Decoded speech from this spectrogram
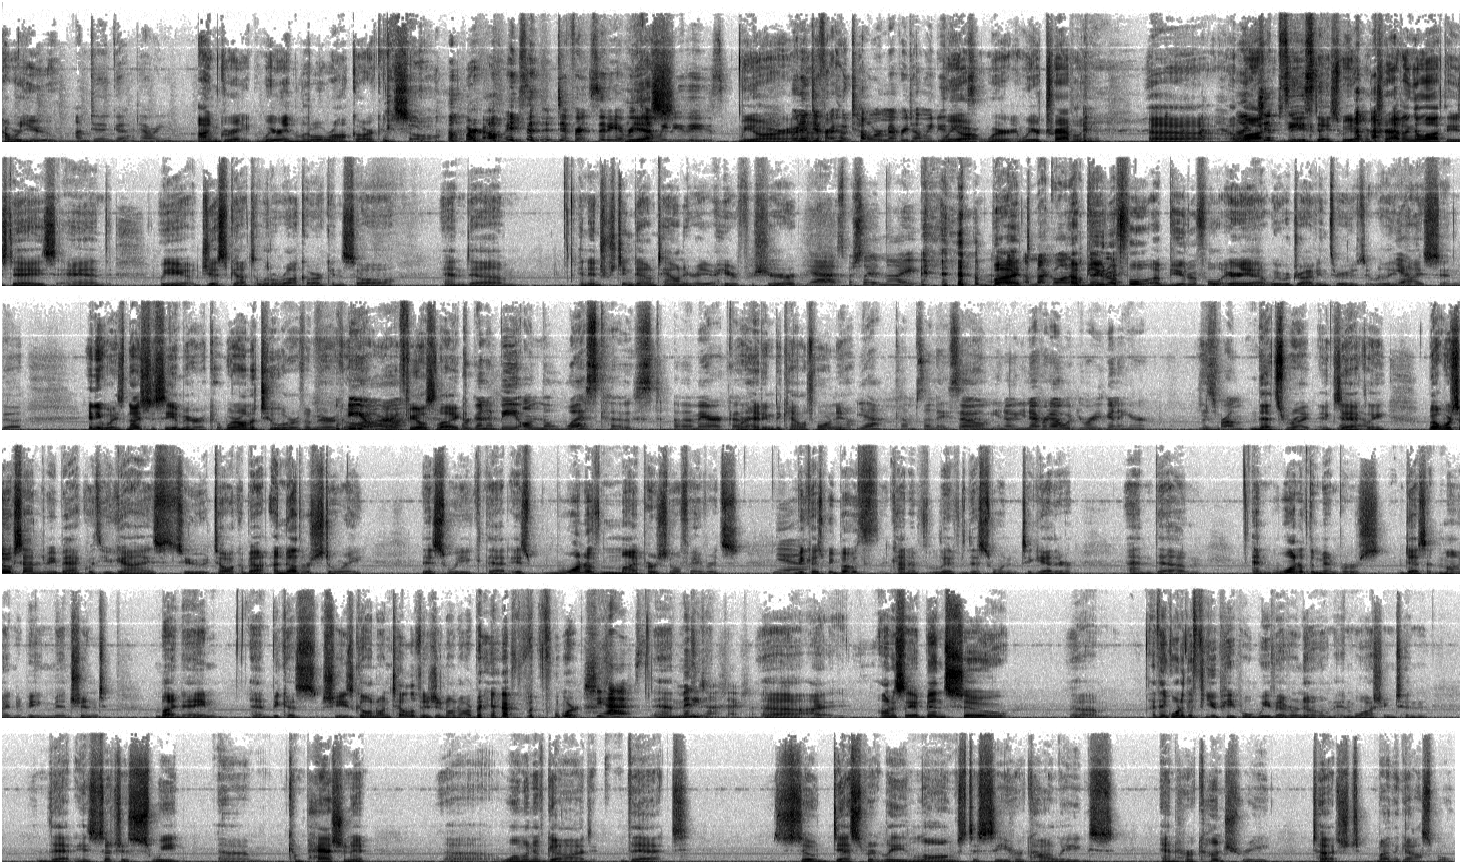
How are you? I'm doing good. How are you? I'm great. We're in Little Rock, Arkansas. We're always in a different city every Yes. time we do these. we are. We're in a uh, different hotel room every time we do We these. are. We're we are traveling uh, a Like lot gypsies. these days. We are. We're traveling a lot these days, and we just got to Little Rock, Arkansas, and um, an interesting downtown area here for sure. Yeah, especially at night. but I'm not going a out there at night. beautiful a beautiful area we were driving through is really Yeah. nice and uh, anyways nice to see america we're on a tour of america We aren't it feels like We're going to be on the west coast of America. we're heading to california Yeah, come Sunday. So, you know, you never know what, where you're going to hear this And from. That's right, exactly. But we're so excited to be back with you guys to talk about another story this week that is one of my personal favorites Yeah. because we both kind of lived this one together, and um, and one of the members doesn't mind being mentioned by name, and because she's gone on television on our behalf before. she has. And- Many times, actually. Uh, I honestly, I've been so. Um, I think one of the few people we've ever known in Washington that is such a sweet, um, compassionate uh, woman of God that so desperately longs to see her colleagues and her country touched by the gospel.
